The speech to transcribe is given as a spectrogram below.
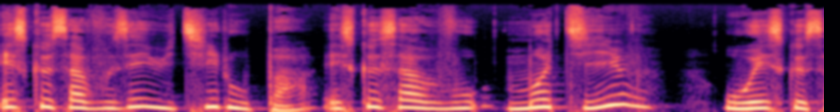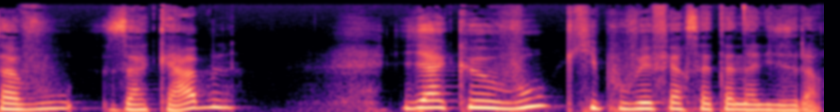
est-ce que ça vous est utile ou pas? Est-ce que ça vous motive ou est-ce que ça vous accable? Il n'y a que vous qui pouvez faire cette analyse-là.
